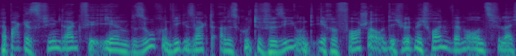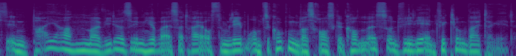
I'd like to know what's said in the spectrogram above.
Herr Backes, vielen Dank für Ihren Besuch und wie gesagt, alles Gute für Sie und Ihre Forscher. Und ich würde mich freuen, wenn wir uns vielleicht in ein paar Jahren mal wiedersehen hier bei SA3 aus dem Leben, um zu gucken, was rausgekommen ist und wie die Entwicklung weitergeht.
